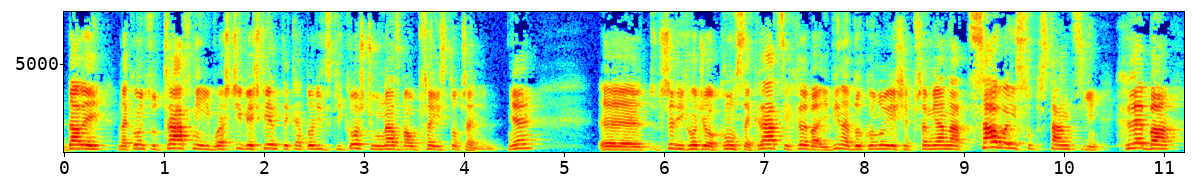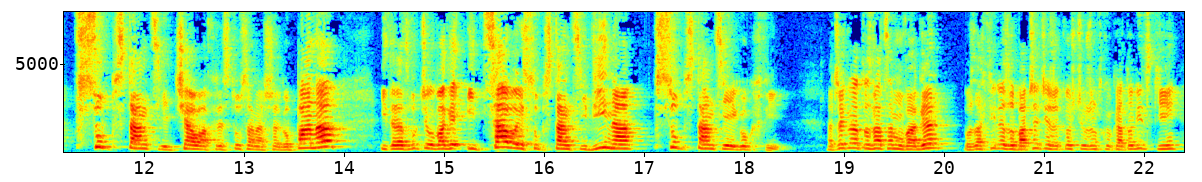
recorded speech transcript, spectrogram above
dalej na końcu trafnie i właściwie święty katolicki kościół nazwał przeistoczeniem, nie? E, czyli chodzi o konsekrację chleba i wina, dokonuje się przemiana całej substancji chleba w substancję ciała Chrystusa naszego Pana. I teraz zwróćcie uwagę, i całej substancji wina w substancję jego krwi. Dlaczego na to zwracam uwagę? Bo za chwilę zobaczycie, że Kościół rzymskokatolicki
